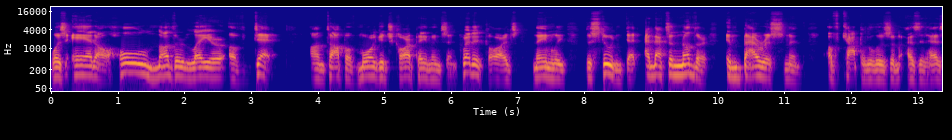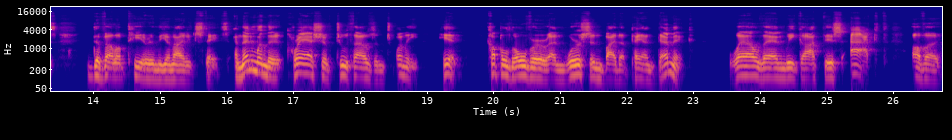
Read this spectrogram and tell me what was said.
was add a whole nother layer of debt on top of mortgage, car payments, and credit cards, namely the student debt. And that's another embarrassment of capitalism as it has developed here in the United States. And then when the crash of 2020 hit, coupled over and worsened by the pandemic, well, then we got this act of a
